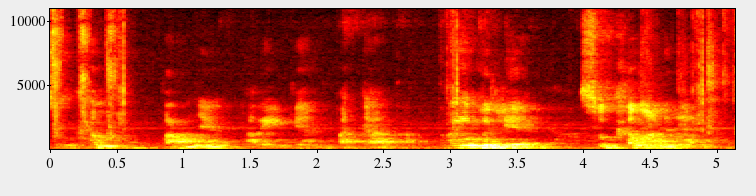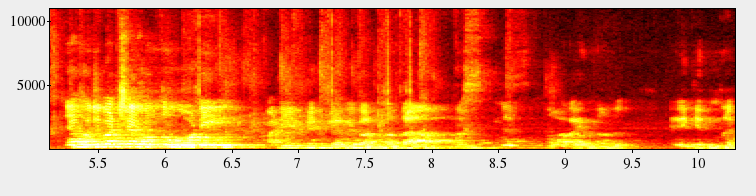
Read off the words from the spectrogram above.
സുഖം പറഞ്ഞ് അറിയിക്കാൻ പറ്റാത്ത അത്രയും വലിയ സുഖമാണ് ഞാൻ. ഞാൻ ഒരുപക്ഷെ ഒന്ന് ഓടി പടിയൊക്കെ കയറി വന്നത് ആ ബിസിനസ് എന്ന് പറയുന്നത് എനിക്ക് ഇന്ന്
